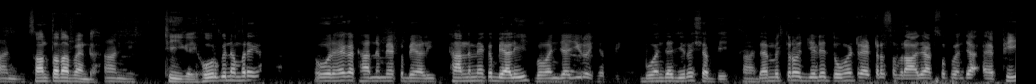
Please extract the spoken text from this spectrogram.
ਹਾਂਜੀ। ਸੰਤਾਂ ਦਾ ਪਿੰਡ। ਹਾਂਜੀ। ਠੀਕ ਹੈ ਜੀ ਹੋਰ ਕੋਈ ਨੰਬਰ ਹੈਗਾ? ਹੋਰ ਹੈਗਾ 98142 9842 52026 52026 ਹਾਂਜੀ। ਲੈ ਮਿੱਤਰੋ ਜਿਹੜੇ ਦੋਵੇਂ ਟਰੈਕਟਰ ਸਵਰਾਜ 855 ਐਫਈ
